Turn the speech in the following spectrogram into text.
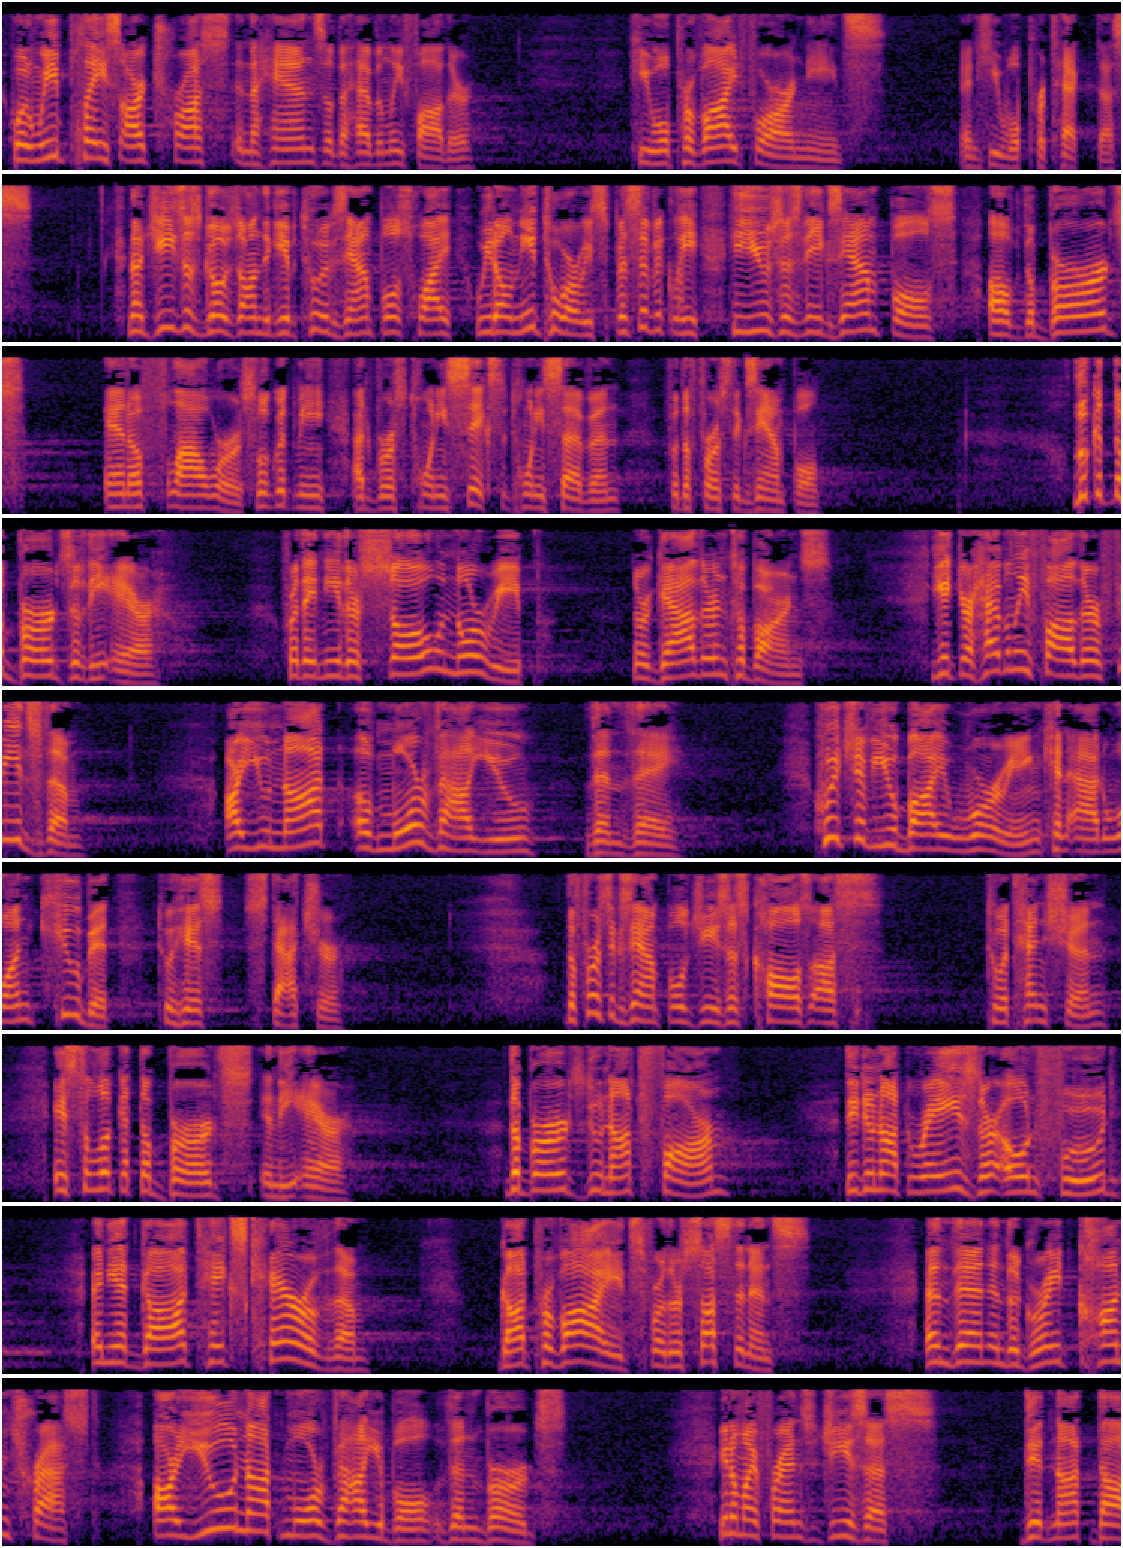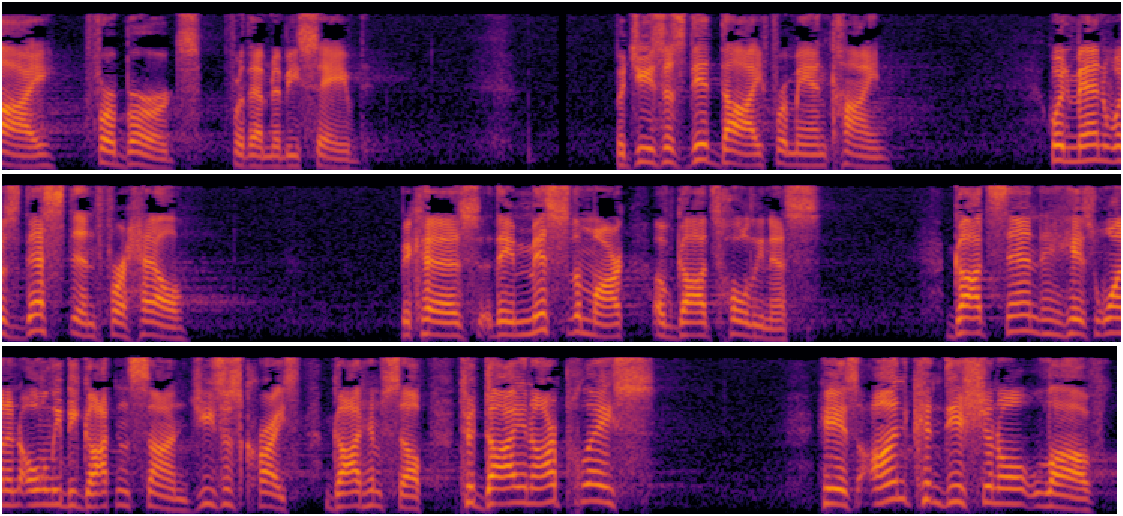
When we place our trust in the hands of the Heavenly Father, he will provide for our needs and He will protect us. Now, Jesus goes on to give two examples why we don't need to worry. Specifically, He uses the examples of the birds and of flowers. Look with me at verse 26 to 27 for the first example. Look at the birds of the air, for they neither sow nor reap, nor gather into barns, yet your heavenly Father feeds them. Are you not of more value than they. Which of you by worrying can add one cubit to his stature? The first example Jesus calls us to attention is to look at the birds in the air. The birds do not farm, they do not raise their own food, and yet God takes care of them. God provides for their sustenance. And then, in the great contrast, are you not more valuable than birds? You know, my friends, Jesus did not die for birds for them to be saved. But Jesus did die for mankind. When man was destined for hell because they missed the mark of God's holiness, God sent his one and only begotten Son, Jesus Christ, God Himself, to die in our place. His unconditional love,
